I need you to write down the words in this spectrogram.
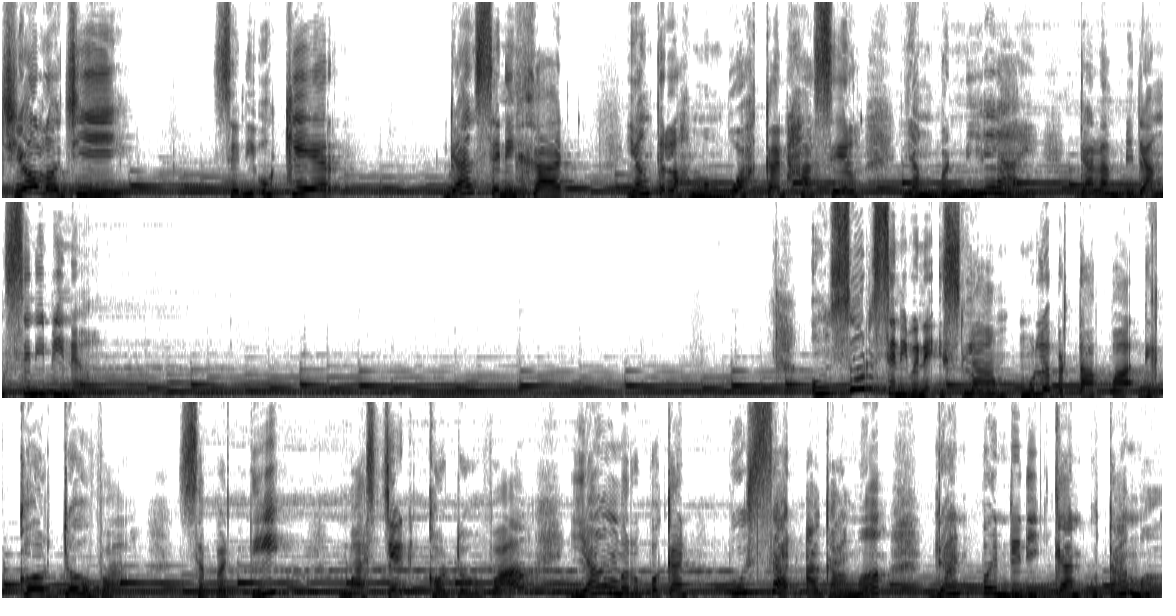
geologi, seni ukir dan seni khat yang telah membuahkan hasil yang bernilai dalam bidang seni bina. Unsur seni bina Islam mula bertapak di Cordova seperti Masjid Cordova yang merupakan pusat agama dan pendidikan utama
